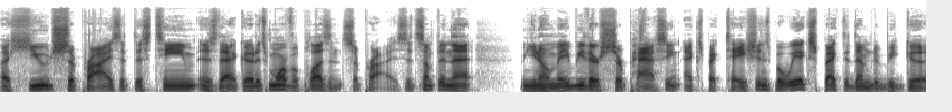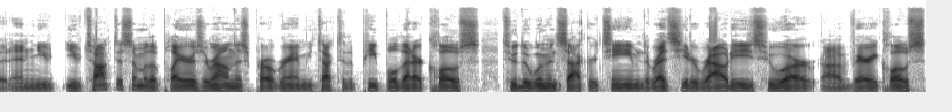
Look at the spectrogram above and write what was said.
a huge surprise that this team is that good. It's more of a pleasant surprise. It's something that you know maybe they're surpassing expectations but we expected them to be good and you you talk to some of the players around this program you talk to the people that are close to the women's soccer team the red cedar rowdies who are uh, very close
